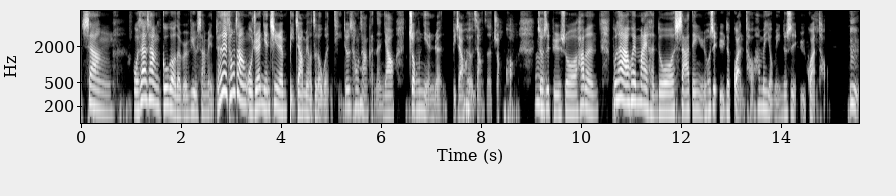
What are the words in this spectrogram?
像我在上 Google 的 review 上面，而且通常我觉得年轻人比较没有这个问题，就是通常可能要中年人比较会有这样子的状况，嗯，就是比如说他们葡萄牙会卖很多沙丁鱼或是鱼的罐头，他们有名就是鱼罐头。嗯，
